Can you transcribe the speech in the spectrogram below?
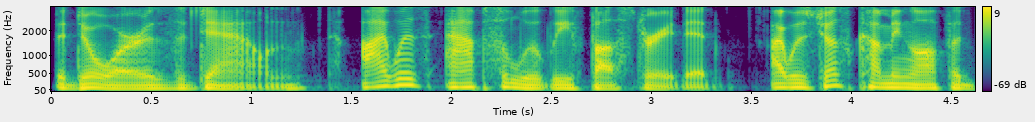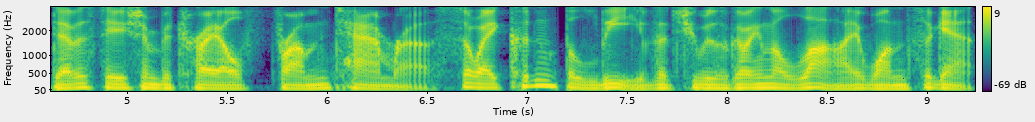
Beadors down. I was absolutely frustrated. I was just coming off a devastation betrayal from Tamra, so I couldn't believe that she was going to lie once again.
